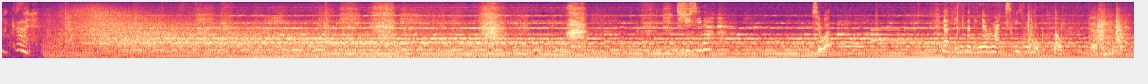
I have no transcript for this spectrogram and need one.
Oh my god. Did you see that? See what? Nothing, nothing. Never mind. Excuse me. Oh, yeah.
